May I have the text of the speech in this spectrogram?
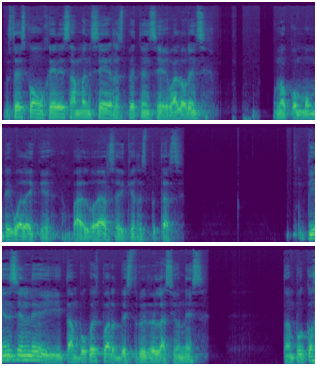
Ustedes como mujeres ámanse, respétense, valórense. Uno como hombre igual hay que valorarse, hay que respetarse. Piénsenle y tampoco es para destruir relaciones. Tampoco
